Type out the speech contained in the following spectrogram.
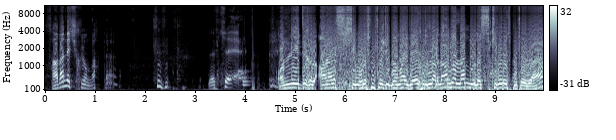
Sağdan ne çıkıyorsun lah be? Berke. Only Diggle ananı sikeyim orospu çocuğu bombayı B'ye kurdular ne yapıyorsun lan burada sikim orospu çocuğu ha?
